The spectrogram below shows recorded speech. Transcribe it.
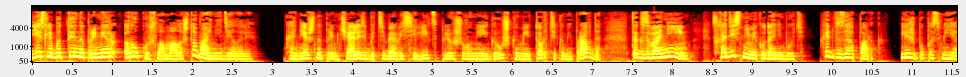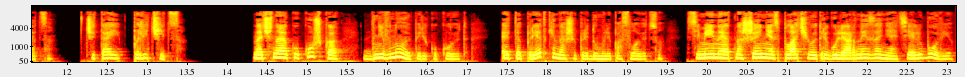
Если бы ты, например, руку сломала, что бы они делали? Конечно, примчались бы тебя веселить с плюшевыми игрушками и тортиками, правда? Так звони им, сходи с ними куда-нибудь, хоть в зоопарк, лишь бы посмеяться. Читай «полечиться». Ночная кукушка дневную перекукует. Это предки наши придумали пословицу. Семейные отношения сплачивают регулярные занятия любовью.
